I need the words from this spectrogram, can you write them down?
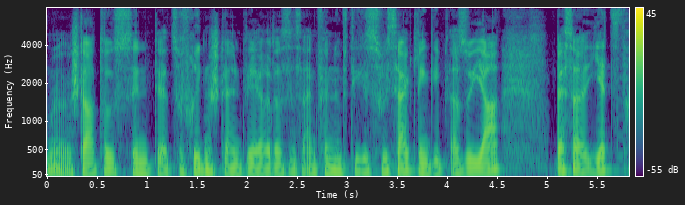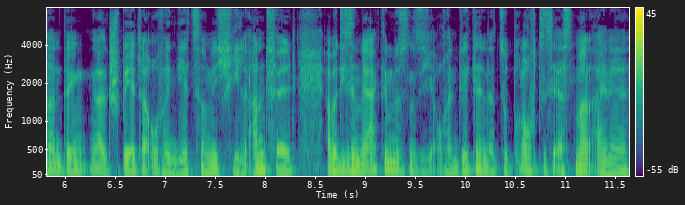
äh, Status sind, der zufriedenstellend wäre, dass es ein vernünftiges Recycling gibt. Also ja, besser jetzt dran denken als später, auch wenn jetzt noch nicht viel anfällt. Aber diese Märkte müssen sich auch entwickeln. Dazu braucht es erstmal eine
